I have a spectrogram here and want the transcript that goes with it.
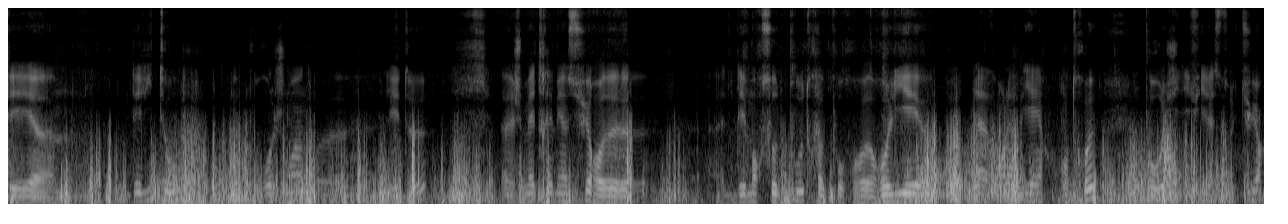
des, euh, des lithos pour rejoindre euh, les deux. Euh, je mettrai bien sûr des morceaux de poutre pour relier l'avant l'arrière entre eux pour rigidifier la structure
